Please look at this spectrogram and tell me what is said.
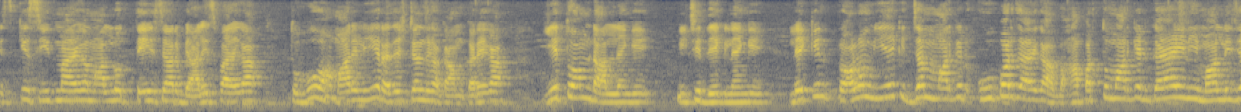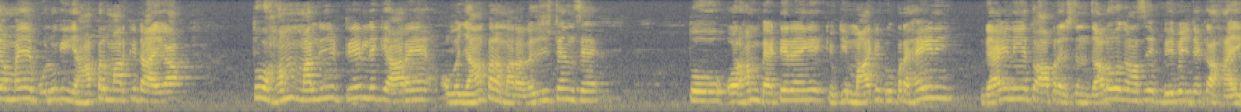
इसके सीध में आएगा, मान लो तेईस हज़ार बयालीस पर आएगा तो वो हमारे लिए रेजिस्टेंस का काम करेगा। ये तो हम डाल लेंगे पीछे देख लेंगे। लेकिन प्रॉब्लम ये है कि जब मार्केट ऊपर जाएगा, वहाँ पर तो मार्केट गया ही नहीं। मान लीजिए मैं ये बोलूँ कि यहाँ पर मार्केट आएगा तो हम मान लीजिए ट्रेड लेके आ रहे हैं और यहाँ पर हमारा रेजिस्टेंस है। तो और हम बैठे रहेंगे, क्योंकि मार्केट ऊपर है ही नहीं, गया ही नहीं है तो आप रेजिस्टेंस डालोगे कहाँ से? डे का हाई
